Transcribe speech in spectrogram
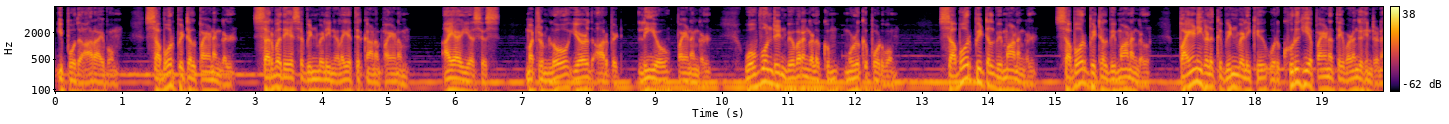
இப்போது ஆராய்வோம். சபோர்பிட்டல் பயணங்கள் சர்வதேச விண்வெளி நிலையத்திற்கான பயணம் ஐஐஎஸ்எஸ் மற்றும் லோ எர்த் ஆர்பிட் லியோ பயணங்கள். ஒவ்வொன்றின் விவரங்களுக்கும் முழுக்கு போடுவோம். சபோர்பிட்டல் விமானங்கள் சபோர்பிட்டல் விமானங்கள் பயணிகளுக்கு விண்வெளிக்கு ஒரு குறுகிய பயணத்தை வழங்குகின்றன.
